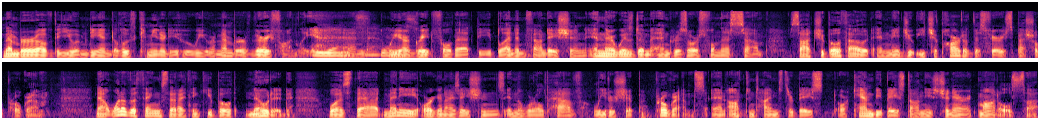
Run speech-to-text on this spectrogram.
member of the UMD and Duluth community who we remember very fondly. Yes, and yes. we are grateful that the Blandin Foundation, in their wisdom and resourcefulness, um, sought you both out and made you each a part of this very special program. Now, one of the things that I think you both noted was that many organizations in the world have leadership programs, and oftentimes they're based or can be based on these generic models. Uh,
